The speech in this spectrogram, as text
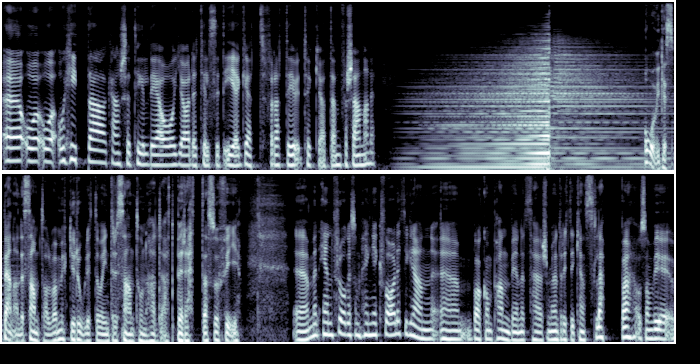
eh, och, och, och, hitta kanske till det och gör det till sitt eget för att det tycker jag att den förtjänar det. Åh, vilket spännande samtal. Vad mycket roligt och intressant hon hade att berätta, Sofie. Eh, men en fråga som hänger kvar lite grann eh, bakom pannbenet här som jag inte riktigt kan släppa och som vi eh,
